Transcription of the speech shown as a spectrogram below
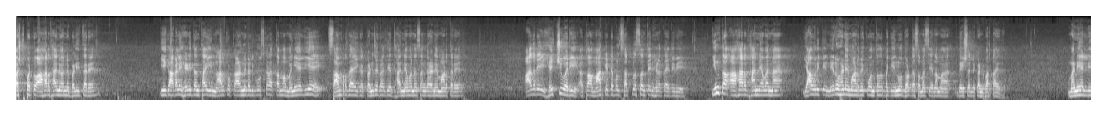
ಕಷ್ಟಪಟ್ಟು ಆಹಾರ ಧಾನ್ಯವನ್ನು ಬೆಳೀತಾರೆ. ಈಗಾಗಲೇ ಹೇಳಿದಂಥ ಈ ನಾಲ್ಕು ಕಾರಣಗಳಿಗೋಸ್ಕರ ತಮ್ಮ ಮನೆಯಲ್ಲಿಯೇ ಸಾಂಪ್ರದಾಯಿಕ ಕಣಜಗಳಲ್ಲಿ ಧಾನ್ಯವನ್ನು ಸಂಗ್ರಹಣೆ ಮಾಡ್ತಾರೆ. ಆದರೆ ಹೆಚ್ಚುವರಿ ಅಥವಾ ಮಾರ್ಕೆಟಬಲ್ ಸರ್ಪ್ಲಸ್ ಅಂತೇನು ಹೇಳ್ತಾ ಇದ್ದೀವಿ, ಇಂಥ ಆಹಾರ ಧಾನ್ಯವನ್ನು ಯಾವ ರೀತಿ ನಿರ್ವಹಣೆ ಮಾಡಬೇಕು ಅಂತದ್ರ ಬಗ್ಗೆ ಇನ್ನೂ ದೊಡ್ಡ ಸಮಸ್ಯೆ ನಮ್ಮ ದೇಶದಲ್ಲಿ ಕಂಡು ಬರ್ತಾ ಇದೆ. ಮನೆಯಲ್ಲಿ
